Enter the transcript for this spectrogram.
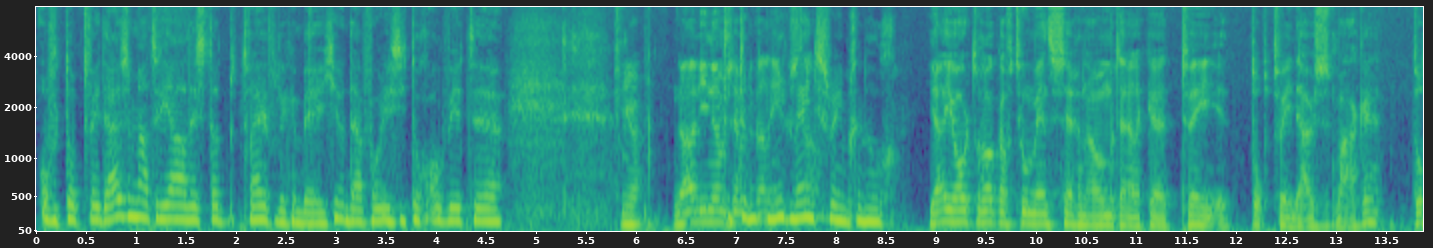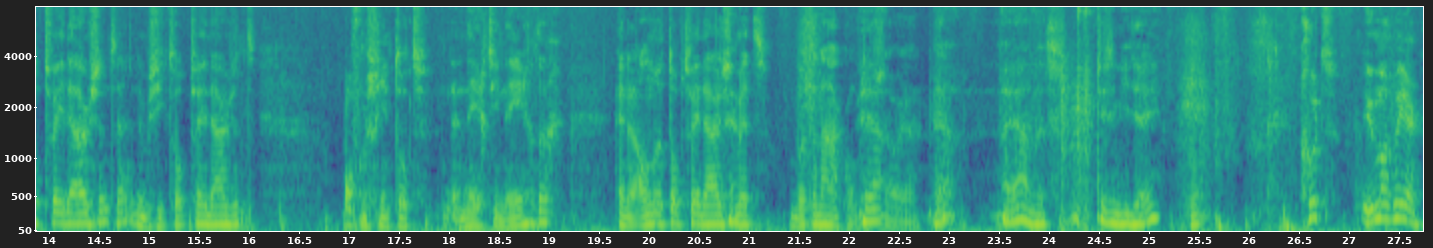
of het top 2000 materiaal is, dat betwijfel ik een beetje. Daarvoor is hij toch ook weer te, Ja. Nou, die nummers hebben er wel niet mainstream genoeg. Ja, je hoort er ook af en toe mensen zeggen... nou, we moeten eigenlijk eh, twee eh, top 2000 maken. Tot 2000, hè, de muziek top 2000. Of misschien tot 1990. En een andere top 2000 met wat daarna komt. Ja. Of zo, ja. Ja, nou ja, dat, het is een idee. Goed, u mag weer.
